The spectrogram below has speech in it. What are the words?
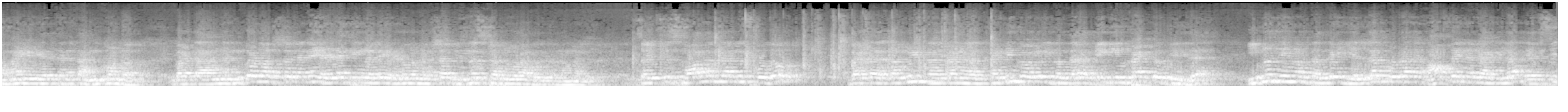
ಸಮಯ ಹಿಡಿಯುತ್ತೆ ಅಂತ ಅನ್ಕೊಂಡು ಬಟ್ ಅನ್ಕೊಳ್ಳೋ ಅಷ್ಟೇ ಎರಡನೇ ತಿಂಗಳಲ್ಲಿ ಎರಡೂವರೆ ಲಕ್ಷ ಬಿಸ್ನೆಸ್ ಟರ್ನ್ ಓವರ್ ಆಗುತ್ತೆ ನಮ್ಮಲ್ಲಿ. ಸೊ ಇಟ್ಸ್ ಸ್ಮಾಲ್ ಅಂತ ಅನ್ನಿಸ್ಬೋದು ಬಟ್ ಖಂಡಿತವಾಗ್ಲೂ ಇದೊಂಥರ ಬಿಗ್ ಇಂಪ್ಯಾಕ್ಟ್ ಬೀರಿದೆ ಇನ್ನೊಂದೇನು ಅಂತಂದ್ರೆ ಎಲ್ಲ ಕೂಡ ಆಫ್ಲೈನ್ ಅಲ್ಲಿ ಆಗಿಲ್ಲ ಎಫ್ ಸಿ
